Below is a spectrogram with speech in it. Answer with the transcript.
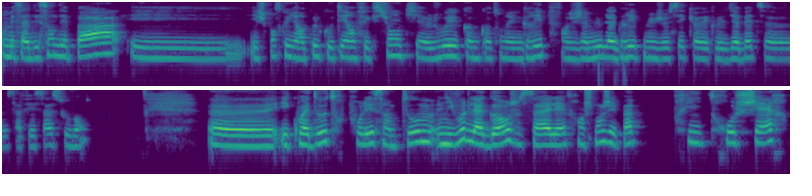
mais ça descendait pas et, je pense qu'il y a un peu le côté infection qui a joué comme quand on a une grippe. Enfin, j'ai jamais eu la grippe, mais je sais qu'avec le diabète, euh, ça fait ça souvent. et quoi d'autre pour les symptômes? Au niveau de la gorge, ça allait. Franchement, j'ai pas pris trop cher.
